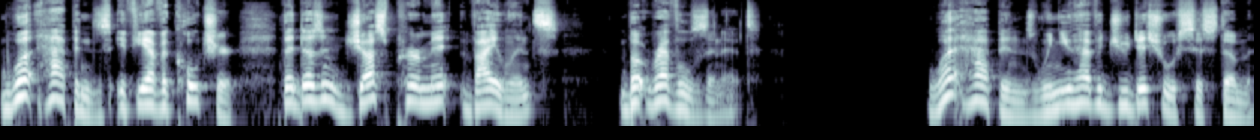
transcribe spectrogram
What happens if you have a culture that doesn't just permit violence, but revels in it? What happens when you have a judicial system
